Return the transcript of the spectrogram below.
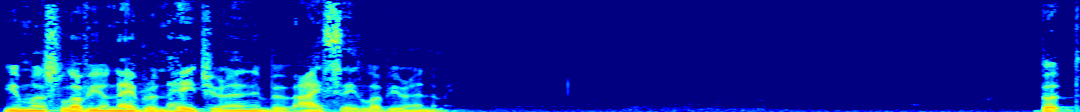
You must love your neighbor and hate your enemy, but I say love your enemy. But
